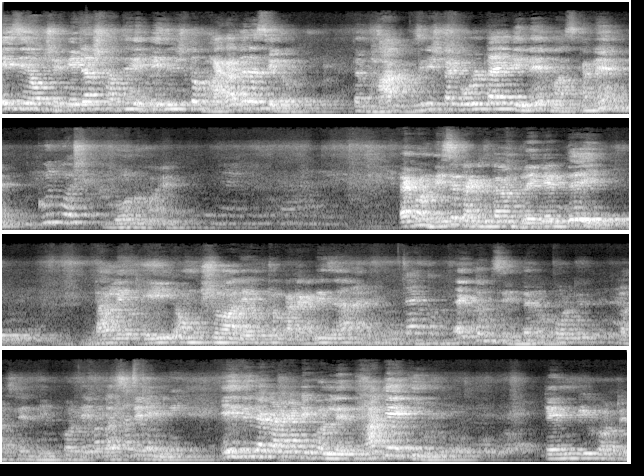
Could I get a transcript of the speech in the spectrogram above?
এই যে অংশ, এটার সাথে এই জিনিস তো ভাগ আকারে ছিল। তা ভাগ জিনিসটাকে উল্টায় দিলে মাঝখানে গুণ বসে। গুণ হয়। এখন নিচে থাকে যদি আমি ব্রেকেট দেই তাহলে এই অংশ আর এই অংশ কাটাকাটি যায়। দেখো একদম সেম দেখো কোটে plus ten B A plus ten B এই দুইটা কাটাকাটি করলে থাকে কি? টেন বি হুম।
